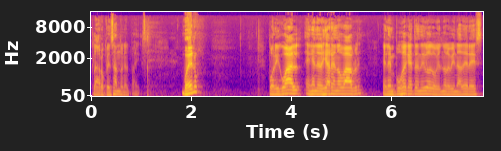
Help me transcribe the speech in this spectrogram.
Claro, pensando en el país. Bueno, Por igual, en energía renovable, el empuje que ha tenido el gobierno de Abinader es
